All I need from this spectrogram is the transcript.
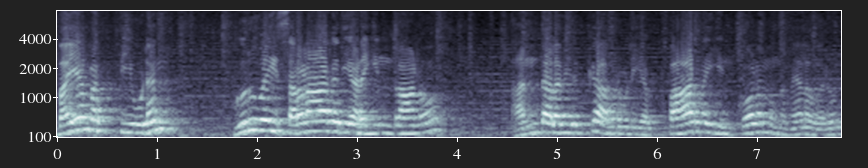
பயபக்தியுடன் குருவை சரணாகதி அடைகின்றானோ அந்த அளவிற்கு அவருடைய பார்வையின் கோலம் உங்க மேல வரும்.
